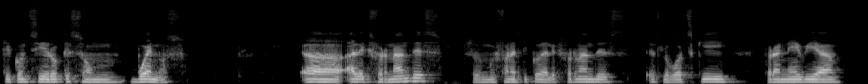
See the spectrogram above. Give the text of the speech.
que considero que son buenos. Ah, Alex Fernández, soy muy fanático de Alex Fernández, Slobotsky, Franevia,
